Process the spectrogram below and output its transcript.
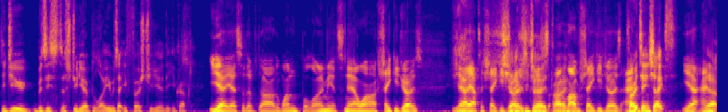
did you was this the studio below you? Was that your first studio that you grabbed? Yeah, yeah. So the uh, the one below me, it's now uh, Shaky Joe's. Shout Yeah. out to Shaky, Shaky Joe's. Joe's, I love Shaky Joe's. And Protein shakes? Yeah, and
